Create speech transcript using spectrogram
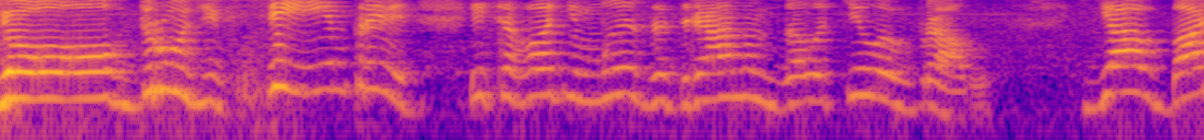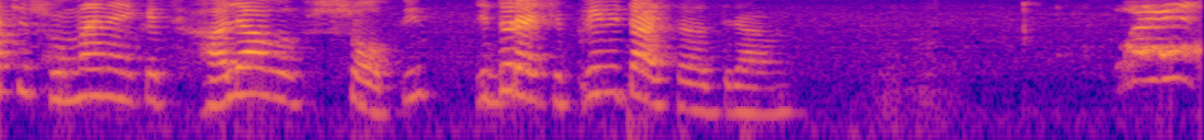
Йоу, друзі, всім привіт! І сьогодні ми з Адріаном залетіли в Браву. Я бачу, що в мене якась халява в шопі. І, до речі, привітайся, Адріан. Привіт,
